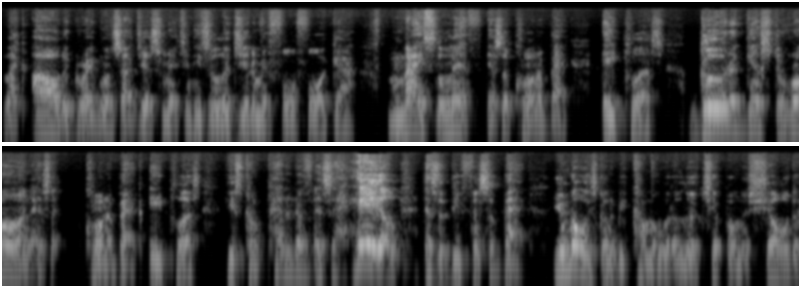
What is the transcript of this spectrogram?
like all the great ones I just mentioned. He's a legitimate 4 4 guy. Nice length as a cornerback, A plus. Good against the run as a cornerback, A plus. He's competitive as hell as a defensive back. You know he's going to be coming with a little chip on his shoulder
